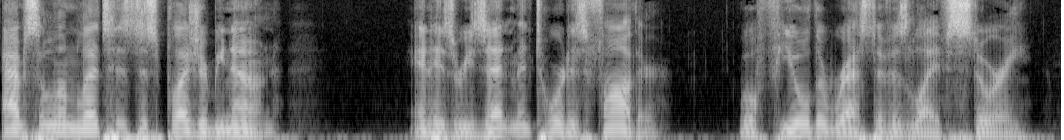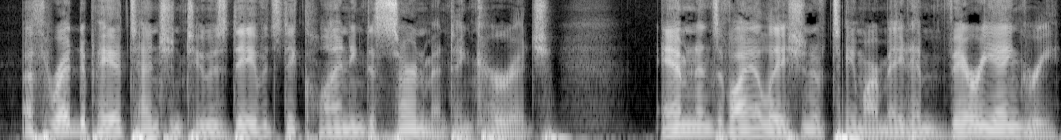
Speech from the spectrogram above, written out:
Absalom lets his displeasure be known and his resentment toward his father will fuel the rest of his life's story. A thread to pay attention to is David's declining discernment and courage. Amnon's violation of Tamar made him very angry,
